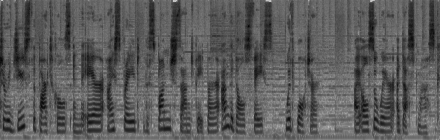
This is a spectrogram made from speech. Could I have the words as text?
To reduce the particles in the air, I sprayed the sponge sandpaper and the doll's face with water. I also wear a dust mask.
